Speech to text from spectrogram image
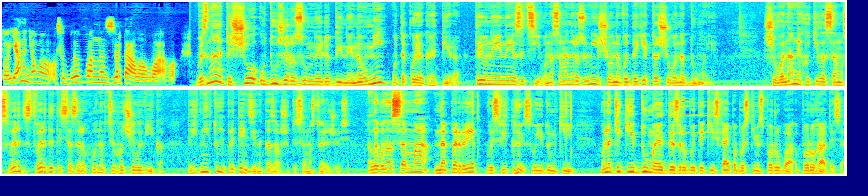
То я на нього особливо не звертала увагу. Ви знаєте, що у дуже розумної людини на умі, у такої як рапіра, й у неї на язиці. Вона сама не розуміє, що вона видає те, що вона думає. Що вона не хотіла самоствердитися за рахунок цього чоловіка. Та ніхто і претензій не казав, що ти самостверджуєшся. Але вона сама наперед висвітлює свої думки. Вона тільки й думає, де зробити якийсь хайп або з поруба- поругатися.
